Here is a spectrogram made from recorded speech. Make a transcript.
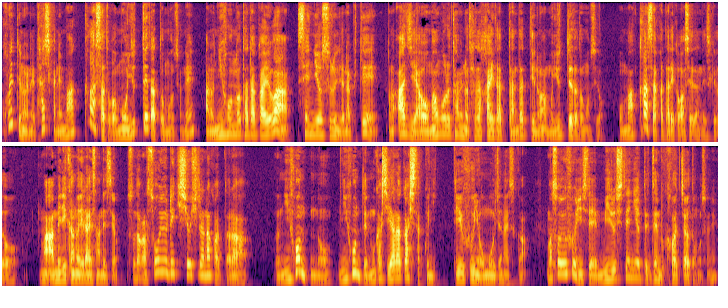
これっていうのはね、確かね、マッカーサーとかもう言ってたと思うんですよね。あの、日本の戦いは占領するんじゃなくて、そのアジアを守るための戦いだったんだっていうのはもう言ってたと思うんですよ。マッカーサーか誰か忘れたんですけど、まあアメリカの偉いさんですよ。そうだからそういう歴史を知らなかったら、日本の、日本って昔やらかした国っていうふうに思うじゃないですか。まあそういうふうにして見る視点によって全部変わっちゃうと思うんですよね。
